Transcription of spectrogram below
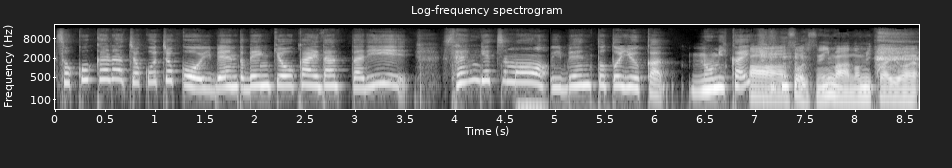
そこからちょこちょこイベント、勉強会だったり、先月もイベントというか、飲み会？ああそうですね今飲み会は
